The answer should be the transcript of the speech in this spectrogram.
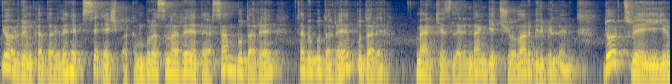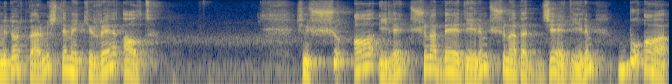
Gördüğüm kadarıyla hepsi eş. Bakın burasına R dersem bu da R. Tabi bu da R, bu da R. Merkezlerinden geçiyorlar birbirlerine. 4R'yi 24 vermiş. Demek ki R 6. Şimdi şu A ile şuna B diyelim, şuna da C diyelim. Bu A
